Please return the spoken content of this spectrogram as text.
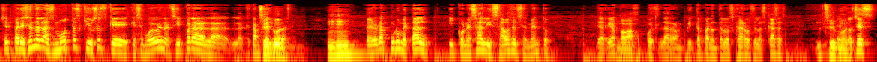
se parecían a las motas que usas que, se mueven así para la, que están peludas. Pero era puro metal y con esa alisabas el cemento. De arriba para abajo, pues la rampita para entrar los carros de las casas. Entonces,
